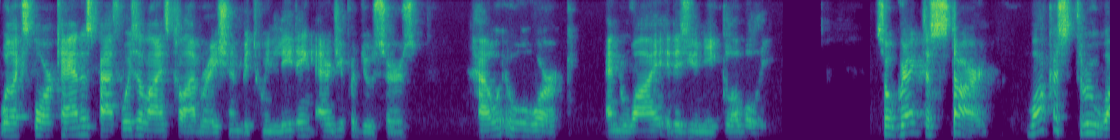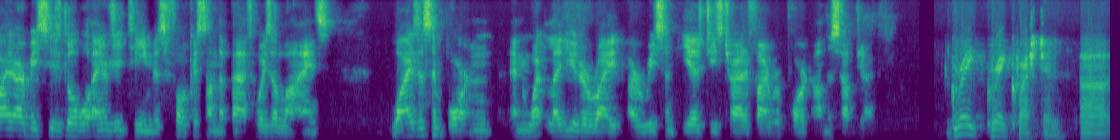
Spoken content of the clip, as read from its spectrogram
We'll explore Canada's Pathways Alliance collaboration between leading energy producers, how it will work, and why it is unique globally. So, Greg, to start, walk us through why RBC's global energy team is focused on the Pathways Alliance. Why is this important, and what led you to write our recent ESG Stratify report on the subject? Great, great question. Uh,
